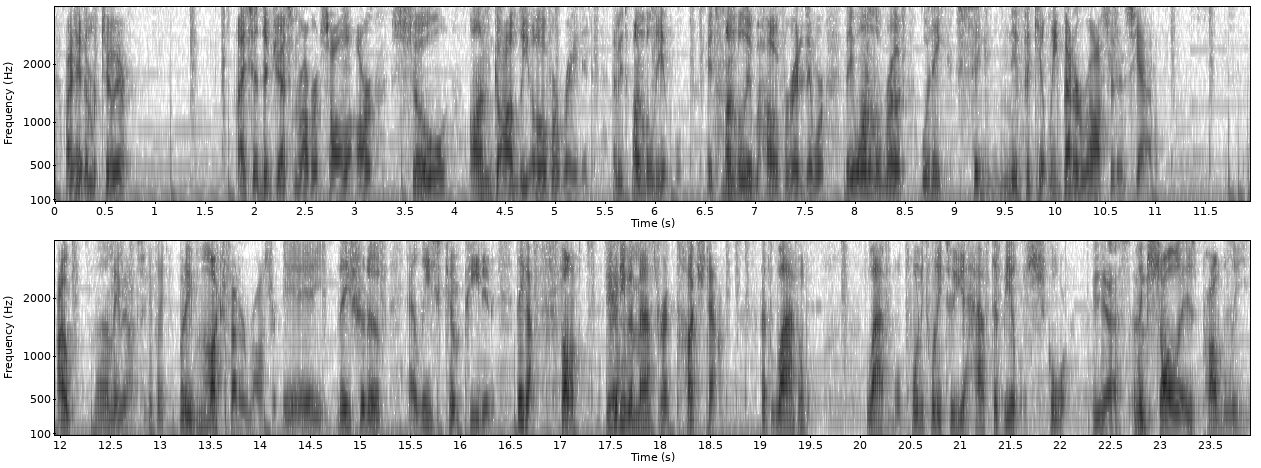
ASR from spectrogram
All right, hit number two here. I said that Jets and Robert Saleh are so ungodly overrated. I mean, it's unbelievable. It's hmm. unbelievable how overrated they were. They won on the road with a significantly better roster than Seattle. I, well, maybe not significantly, but a much better roster. They should have at least competed. They got thumped. Yeah. Couldn't even master a touchdown. That's laughable. Laughable. 2022, you have to be able to score. Yes, I think Saleh is probably,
